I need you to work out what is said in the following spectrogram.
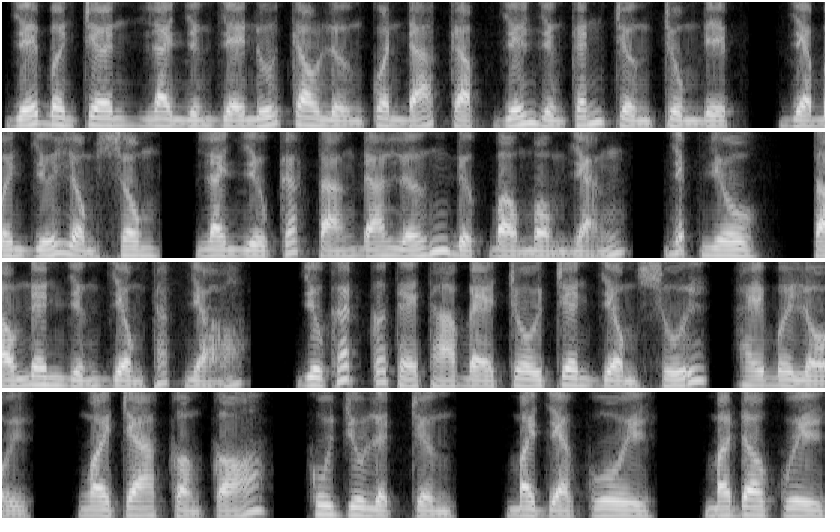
dưới bên trên là những dãy núi cao lượng quanh đá cặp với những cánh rừng trùng điệp, và bên dưới lòng sông là nhiều các tảng đá lớn được bào mòn nhẵn, nhấp nhô, tạo nên những dòng thác nhỏ. Du khách có thể thả bè trôi trên dòng suối hay bơi lội, ngoài ra còn có khu du lịch rừng Mayagui, Madogui,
